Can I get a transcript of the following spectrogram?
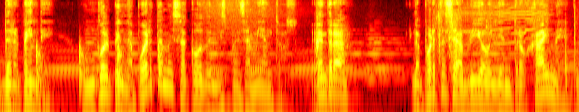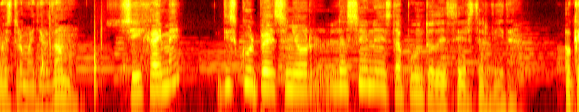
De repente, un golpe en la puerta me sacó de mis pensamientos. Entra. La puerta se abrió y entró Jaime, nuestro mayordomo. ¿Sí, Jaime? Disculpe, señor, la cena está a punto de ser servida. Ok,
